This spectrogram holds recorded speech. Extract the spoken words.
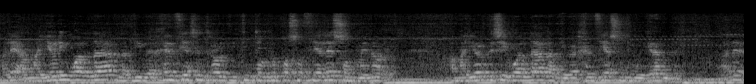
¿vale? A mayor igualdad, las divergencias entre los distintos grupos sociales son menores. A mayor desigualdad, las divergencias son muy grandes. ¿vale?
